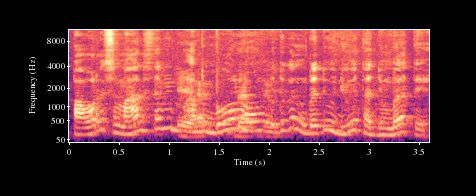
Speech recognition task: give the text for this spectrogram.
powernya semanis tapi Iya, sampai bolong. itu kan berarti ujungnya tajam banget ya?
